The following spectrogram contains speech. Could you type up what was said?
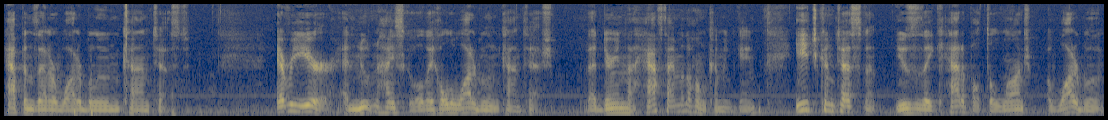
happens at our water balloon contest. Every year at Newton High School, they hold a water balloon contest that during the halftime of the homecoming game, each contestant uses a catapult to launch a water balloon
